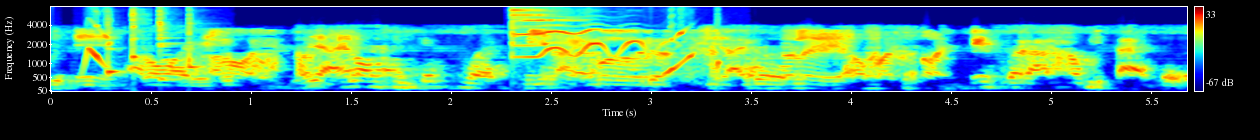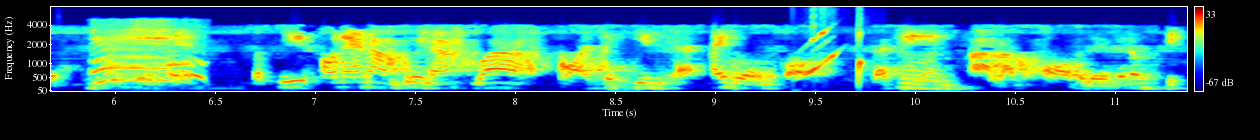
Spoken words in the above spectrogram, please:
ที่นี่อร่อยอร่อยเราอยากให้ลองชิมเก๊กฮวยมีหลายเบอร์ด้วยมีหลายเบอร์ก็เลยเอามาสักหน่อยเก๊กฮวยร้านเขามีแปดเบอร์นี่คือเจ็ดเมื่อกี้เขาแนะนำด้วยนะว่าก่อนจะกินเนี่ยให้ดมก่อนแล้วกินผ่านลำคอไปเลยไม่ต้องจิก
